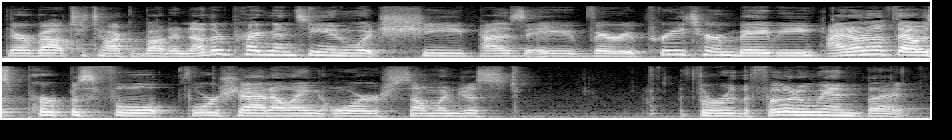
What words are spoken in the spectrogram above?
they're about to talk about another pregnancy in which she has a very preterm baby. I don't know if that was purposeful foreshadowing or someone just threw the photo in, but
